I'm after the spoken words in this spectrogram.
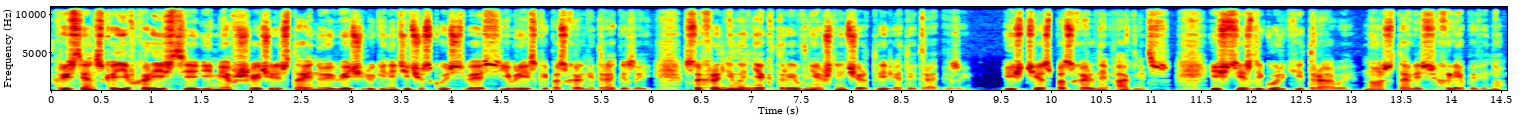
Христианская Евхаристия, имевшая через Тайную вечерю генетическую связь с еврейской пасхальной трапезой, сохранила некоторые внешние черты этой трапезы. Исчез пасхальный агнец, исчезли горькие травы, но остались хлеб и вино.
